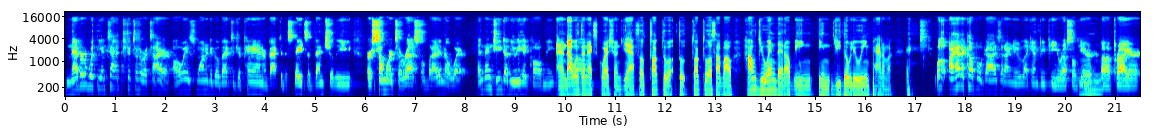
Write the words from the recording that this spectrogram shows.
never with the intention to retire. Always wanted to go back to Japan or back to the States eventually or somewhere to wrestle, but I didn't know where. And then GWE had called me. And that was the Um, next question. Yeah. So talk to, to talk to us about how you ended up in in GWE in Panama. Well, I had a couple of guys that I knew, like MVP, wrestled here Mhm. uh, prior,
